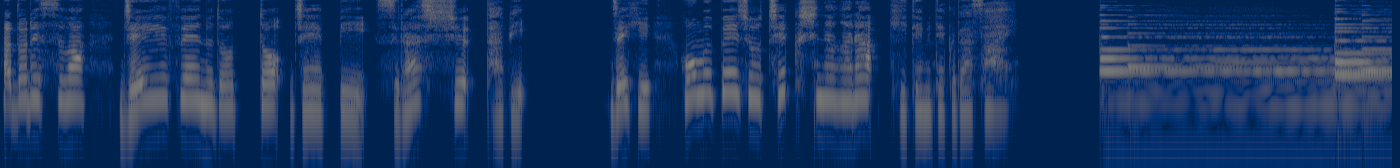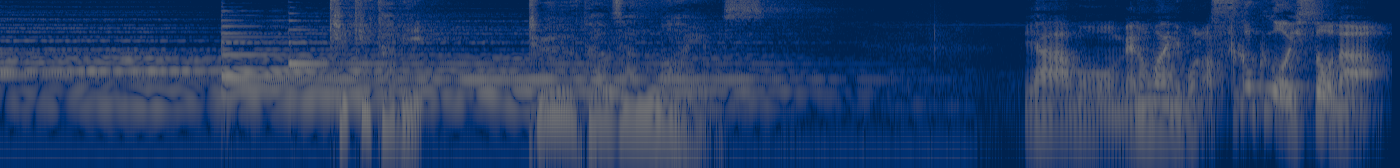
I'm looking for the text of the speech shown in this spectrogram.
アドレスは jfn.jp スラッシュ旅。ぜひホームページをチェックしながら聞いてみてください。聞き旅2000 miles いやーもう目の前にものすごく美味しそうな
